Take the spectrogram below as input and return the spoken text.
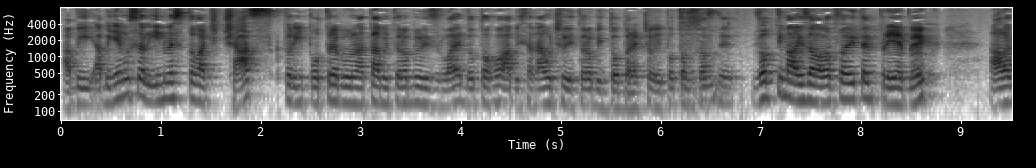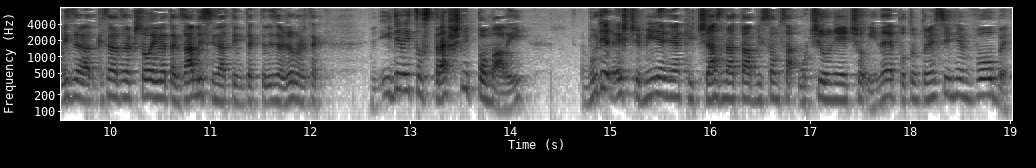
aby, aby nemuseli investovať čas, ktorý potrebujú na to, aby to robili zle, do toho, aby sa naučili to robiť dobre, čo by potom vlastne zoptimalizovalo celý ten priebeh. Ale vyzerá, keď sa na to človek tak zamyslí nad tým, tak to vyzerá, že tak ide mi to strašne pomaly, budem ešte míňať nejaký čas na to, aby som sa učil niečo iné, potom to nestihnem vôbec.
